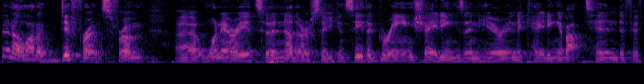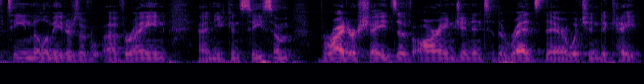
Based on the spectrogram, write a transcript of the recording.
been a lot of difference from uh, one area to another. So you can see the green shadings in here indicating about 10 to 15 millimeters of, of rain. And you can see some brighter shades of orange and into the reds there, which indicate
